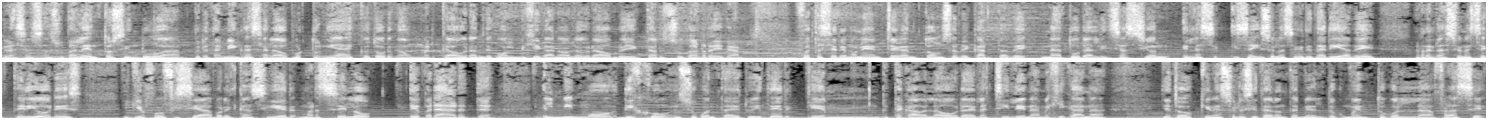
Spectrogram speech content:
gracias a su talento sin duda, pero también gracias a las oportunidades que otorga un mercado grande como el mexicano, ha logrado proyectar su carrera. Fue esta ceremonia de entrega entonces de carta de naturalización en la, que se hizo en la Secretaría de Relaciones Exteriores y que fue oficiada por el canciller Marcelo Ebrard. El mismo dijo en su cuenta de Twitter que mm, destacaba la obra de la chilena mexicana y a todos quienes solicitaron también el documento con la frase,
